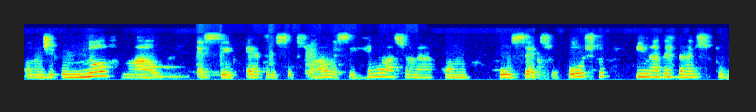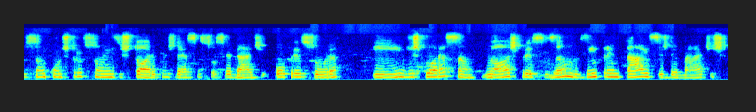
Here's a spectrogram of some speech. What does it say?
onde o normal é ser heterossexual, é se relacionar com o sexo oposto, e, na verdade, isso tudo são construções históricas dessa sociedade opressora e de exploração. Nós precisamos enfrentar esses debates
